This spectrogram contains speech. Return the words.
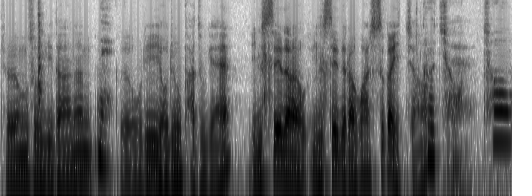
조영숙 2단은 네. 그 우리 여류 바둑의 1세대라고, 1세대라고 할 수가 있죠. 그렇죠. 네, 처음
